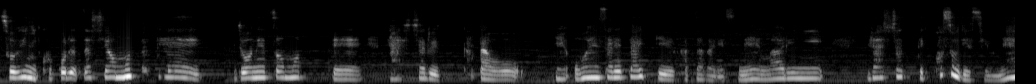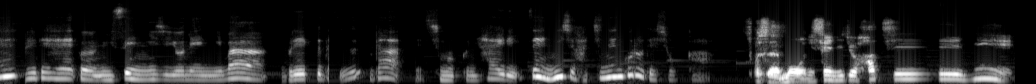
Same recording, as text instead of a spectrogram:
そういうふうに志を持って、情熱を持っていらっしゃる方を、ね、応援されたいっていう方がですね、周りにいらっしゃってこそですよね。それで、うん、2024年にはブレイクダンスが種目に入り、2028年頃でしょうか。そうですね、もう2028に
